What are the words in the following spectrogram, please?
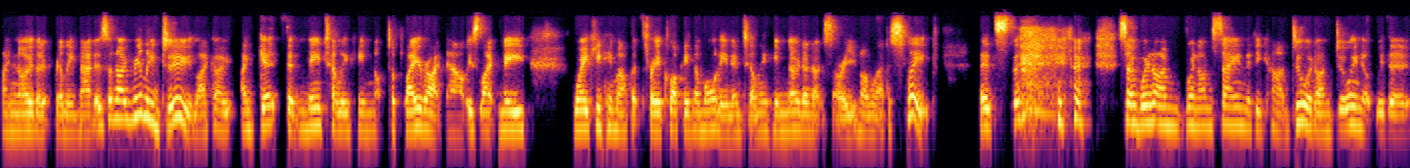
I know that it really matters. And I really do. Like, I, I get that me telling him not to play right now is like me waking him up at three o'clock in the morning and telling him, no, no, no, sorry, you're not allowed to sleep. It's the, you know, so when I'm when I'm saying that he can't do it, I'm doing it with a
